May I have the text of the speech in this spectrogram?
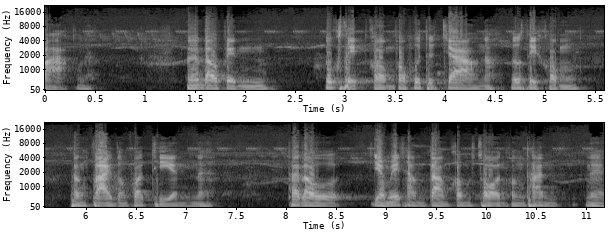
ปากนะนั้นเราเป็น ลูกศิษย์ของพระพุทธเจ้านะลูกศิษย์ของทางสายหลวงพ่อเทียนนะถ้าเรายังไม่ทำตามคำสอนของท่านนะ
